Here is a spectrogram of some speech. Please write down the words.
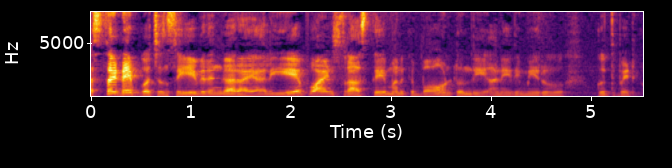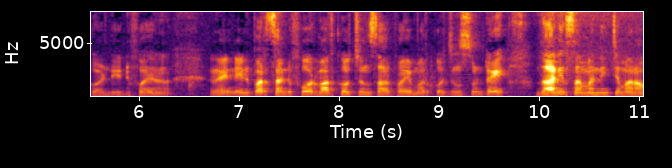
ఎస్ఐ టైప్ క్వశ్చన్స్ ఏ విధంగా రాయాలి ఏ పాయింట్స్ రాస్తే మనకి బాగుంటుంది అనేది మీరు గుర్తుపెట్టుకోండి. Eighty five nineteen percent four mark questions or five mark questions ఉంటాయి. దానికి సంబంధించి మనం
